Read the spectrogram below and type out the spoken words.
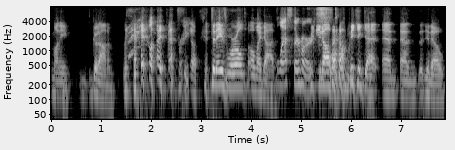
money, good on them. Right? like that's right. you know, today's world. Oh my God, bless their hearts. We need all the help we can get, and and you know,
